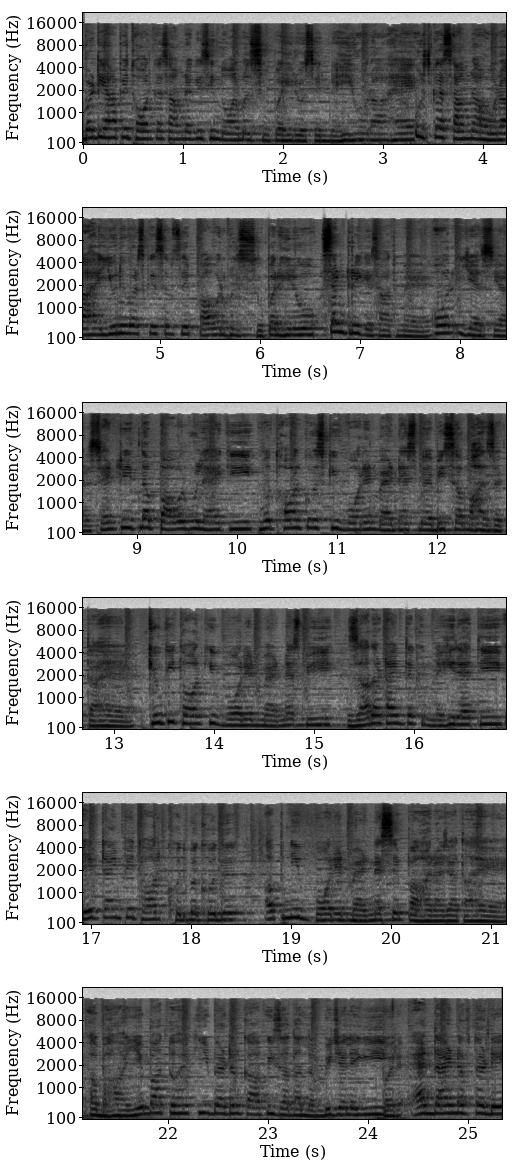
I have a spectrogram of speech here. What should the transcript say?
बट यहाँ पे थॉर का सामना किसी नॉर्मल सुपर हीरो से नहीं हो रहा है। उसका सामना हो रहा है यूनिवर्स के सबसे पावरफुल सुपर हीरो सेंट्री के साथ में। और यस यार सेंट्री इतना पावरफुल है कि वो थॉर को उसकी वॉरियर मैडनेस में भी संभाल सकता है। क्योंकि थॉर की वॉरियर मैडनेस भी ज़्यादा टाइम तक नहीं रहती। एक टाइम पे थॉर खुद ब खुद अपनी वॉरियर मैडनेस से बाहर आ जाता है। अब हाँ ये बात तो है कि बैटल काफ़ी ज़्यादा लंबी चलेगी। पर at the end of the day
